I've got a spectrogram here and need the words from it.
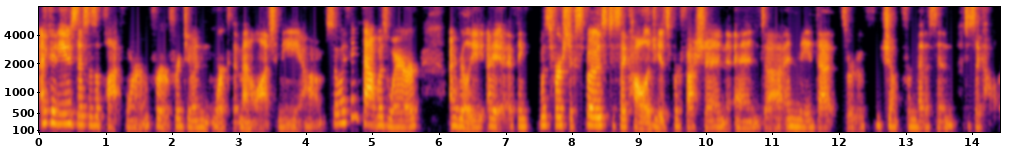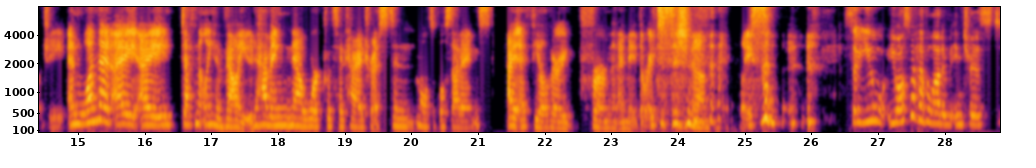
I could use this as a platform for for doing work that meant a lot to me. Um, so I think that was where I really, I, I, think, was first exposed to psychology as a profession and uh, and made that sort of jump from medicine to psychology, and one that I, I definitely have valued. Having now worked with psychiatrists in multiple settings, I, I feel very firm that I made the right decision on the place. So you you also have a lot of interest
